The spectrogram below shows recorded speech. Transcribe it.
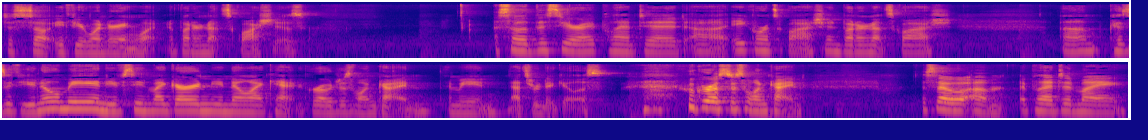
Just so if you're wondering what a butternut squash is. So this year I planted uh, acorn squash and butternut squash. Because um, if you know me and you've seen my garden, you know I can't grow just one kind. I mean, that's ridiculous. Who grows just one kind? So um, I planted my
